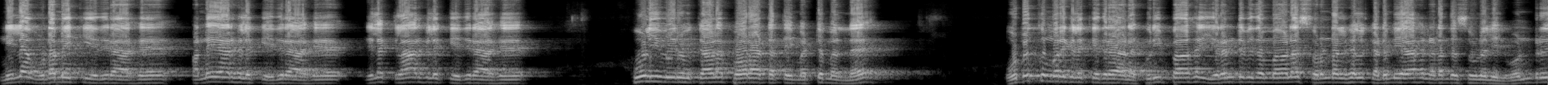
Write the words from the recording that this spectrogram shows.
நில உடைமைக்கு எதிராக பண்ணையார்களுக்கு எதிராக நிலக்கிளார்களுக்கு எதிராக கூலி உயர்வுக்கான போராட்டத்தை மட்டுமல்ல ஒடுக்குமுறைகளுக்கு எதிரான குறிப்பாக இரண்டு விதமான சுரண்டல்கள் கடுமையாக நடந்த சூழலில். ஒன்று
